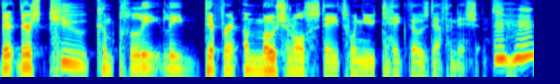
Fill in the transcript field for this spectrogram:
There, there's two completely different emotional states when you take those definitions. Mm-hmm.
